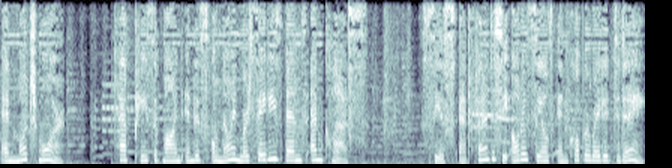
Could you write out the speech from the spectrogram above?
and much more. Have peace of mind in this 09 Mercedes-Benz M-Class. See us at Fantasy Auto Sales Incorporated today.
